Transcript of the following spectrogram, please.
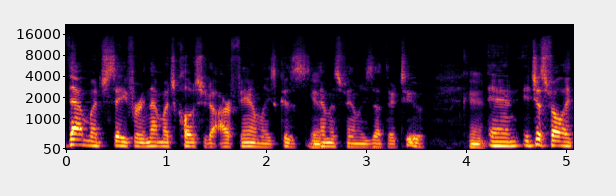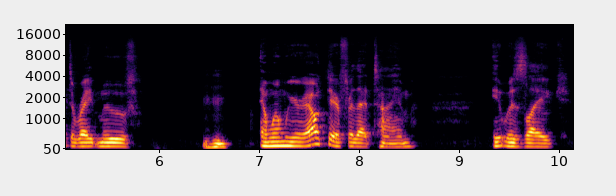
that much safer and that much closer to our families because Yeah. Emma's family's out there too. Okay. And it just felt like the right move. Mhm. And when we were out there for that time, it was like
